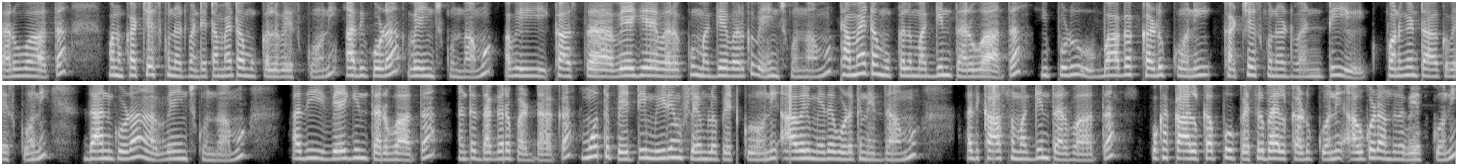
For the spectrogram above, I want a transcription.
తర్వాత మనం కట్ చేసుకున్నటువంటి టమాటా ముక్కలు వేసుకొని అది కూడా వేయించుకుందాము. అవి కాస్త వేగే వరకు మగ్గే వరకు వేయించుకుందాము. టమాటా ముక్కలు మగ్గిన తర్వాత ఇప్పుడు బాగా కడుక్కొని కట్ చేసుకున్నటువంటి పొనగంట ఆకు వేసుకొని దాన్ని కూడా వేయించుకుందాము. అది వేగిన తర్వాత అంటే దగ్గర పడ్డాక మూత పెట్టి మీడియం ఫ్లేమ్లో పెట్టుకొని ఆవిరి మీద ఉడకనిద్దాము. అది కాస్త మగ్గిన తర్వాత ఒక కాలు కప్పు పెసరబాయలు కడుక్కొని అవి కూడా అందులో వేసుకొని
